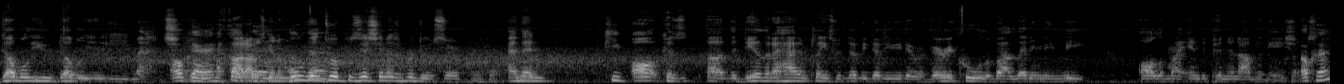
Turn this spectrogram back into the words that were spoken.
WWE match. Okay, I thought I was going to move okay. into a position as a producer, and then keep all because uh, the deal that I had in place with WWE, they were very cool about letting me meet all of my independent obligations. Okay.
